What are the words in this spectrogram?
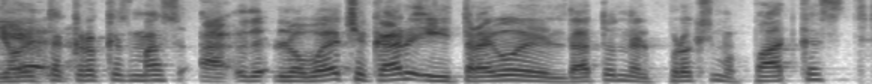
Yo ahorita creo que es más, ah, lo voy a checar y traigo el dato en el próximo podcast.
